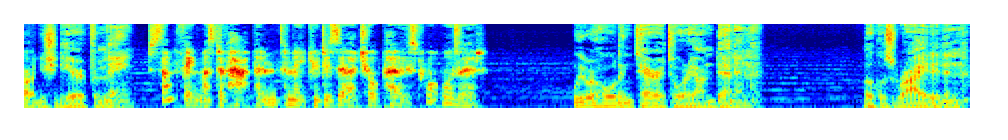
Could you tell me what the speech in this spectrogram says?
thought you should hear it from me. Something must have happened to make you desert your post. What was it? We were holding territory on Denon. Locals rioted and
